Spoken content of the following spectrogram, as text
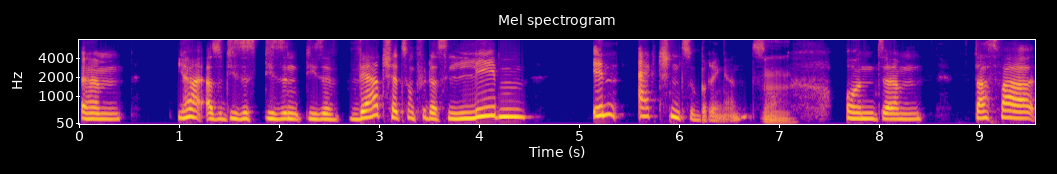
ähm, ja, also dieses, diese, diese Wertschätzung für das Leben in Action zu bringen. So. Mm. Und ähm, das war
